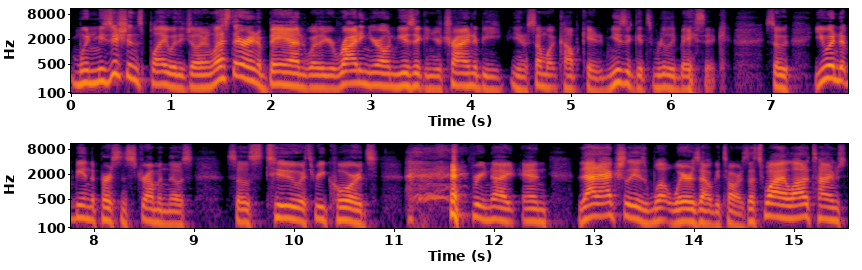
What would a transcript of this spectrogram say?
when musicians play with each other, unless they're in a band where you're writing your own music and you're trying to be, you know, somewhat complicated, music gets really basic. So you end up being the person strumming those those two or three chords every night, and that actually is what wears out guitars. That's why a lot of times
